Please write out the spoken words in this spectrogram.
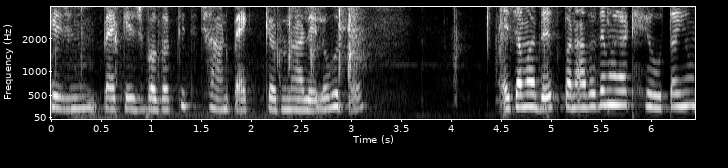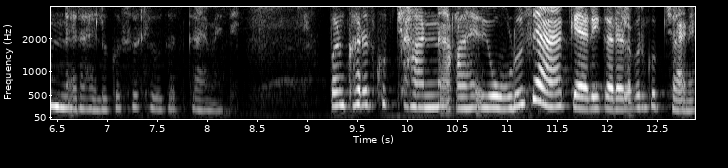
पॅकेजिंग पॅकेज बघा किती छान पॅक करून आलेलं होतं. याच्यामध्येच पण आता ते मला ठेवता येऊन नाही राहिलं. कसं ठेवतात काय माहिती. पण खरंच खूप छान आहे. एवढंच आहे कॅरी करायला पण खूप छान आहे.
